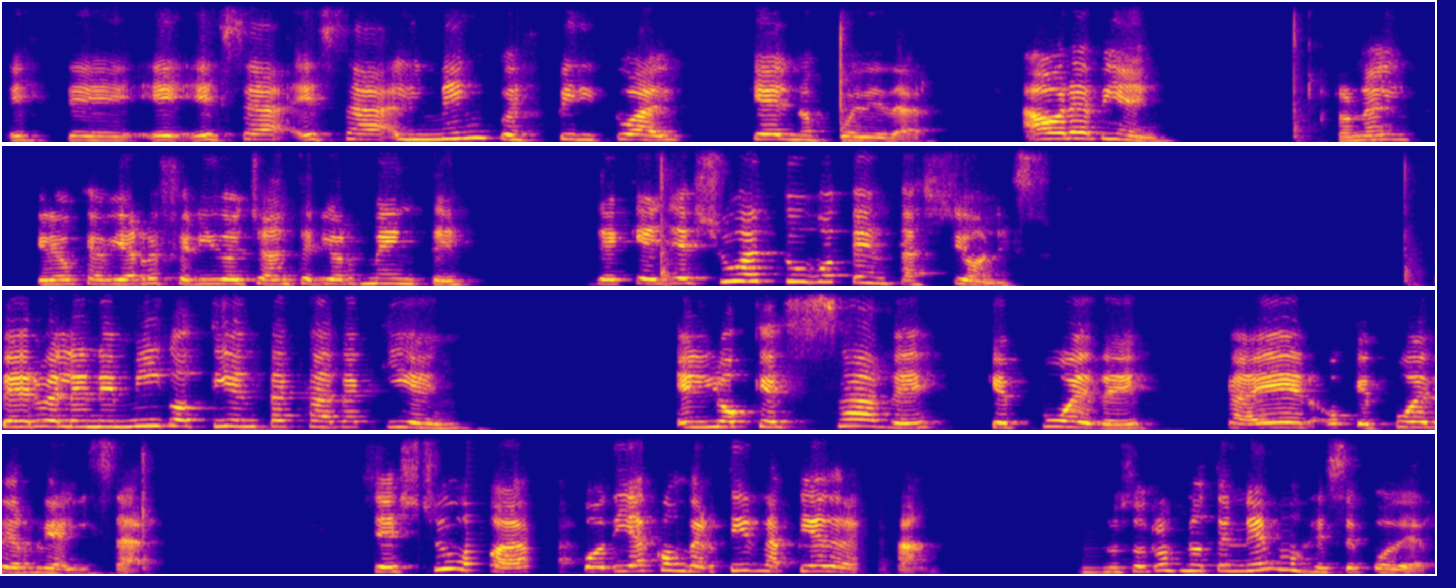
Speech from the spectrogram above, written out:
este, e, ese alimento espiritual que Él nos puede dar. Ahora bien, Ronald creo que había referido ya anteriormente de que Yeshua tuvo tentaciones, pero el enemigo tienta a cada quien en lo que sabe que puede caer o que puede realizar. Yeshua podía convertir la piedra en pan. Nosotros no tenemos ese poder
